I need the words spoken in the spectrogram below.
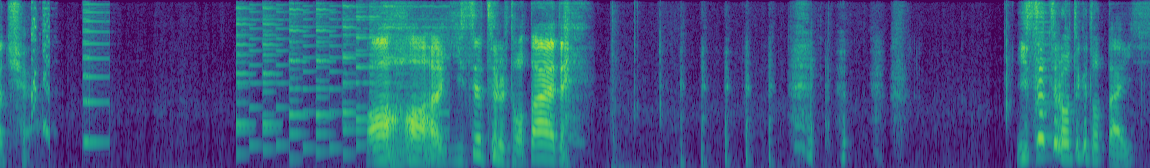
그렇지 아하 2세트를 더 따야 돼 2세트를 어떻게 더 따? 이씨.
